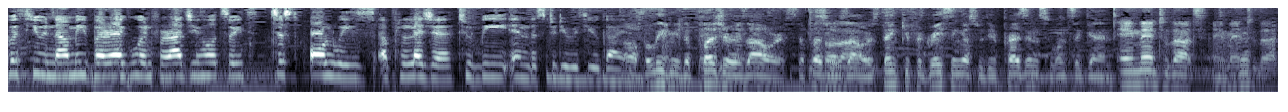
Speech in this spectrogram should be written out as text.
with you, Nami Baregu and Faraji Hot. So it's just always a pleasure to be in the studio with you guys. Oh, believe me, the pleasure is ours. The pleasure is ours. ours. Thank you for gracing us with your presence once again. Amen to that. Amen to that.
